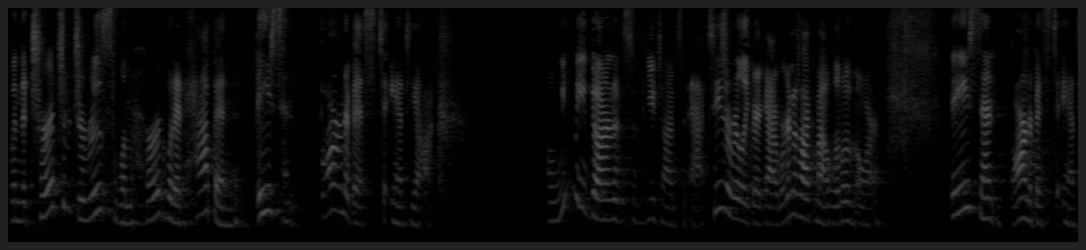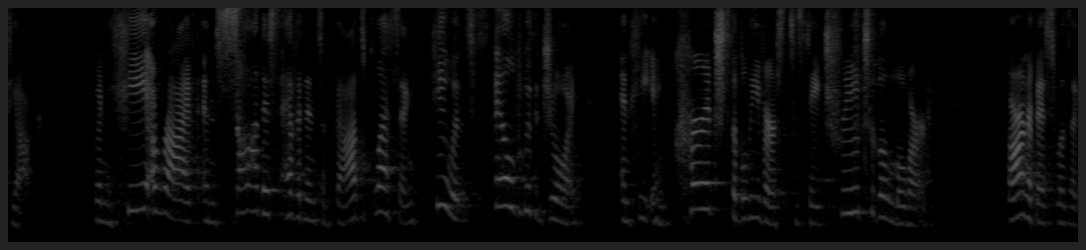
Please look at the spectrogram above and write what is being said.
When the church of Jerusalem heard what had happened, they sent Barnabas to Antioch. Well, we meet Barnabas a few times in Acts. He's a really great guy. We're going to talk about a little bit more. They sent Barnabas to Antioch. When he arrived and saw this evidence of God's blessing, he was filled with joy and he encouraged the believers to stay true to the Lord. Barnabas was a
